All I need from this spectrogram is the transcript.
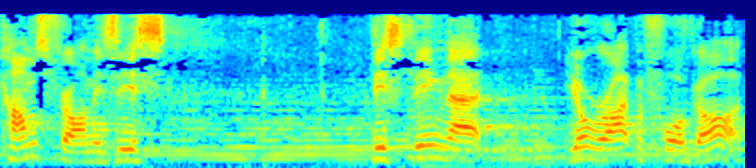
comes from, is this, this thing that you're right before God.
